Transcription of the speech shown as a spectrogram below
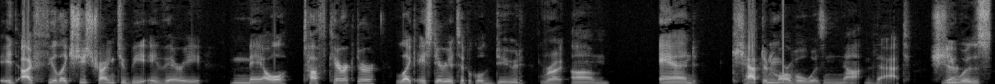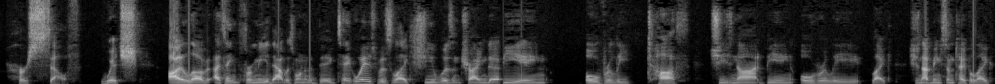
it I feel like she's trying to be a very male tough character, like a stereotypical dude. Right. Um, and Captain Marvel was not that. She Yeah. was herself, which I love. I think for me, that was one of the big takeaways was like, she wasn't trying to being overly tough. She's not being overly like, she's not being some type of like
